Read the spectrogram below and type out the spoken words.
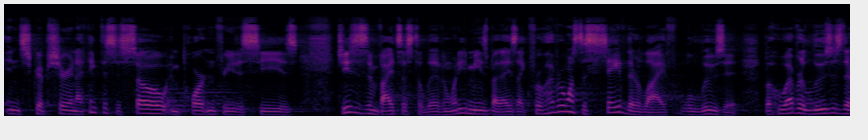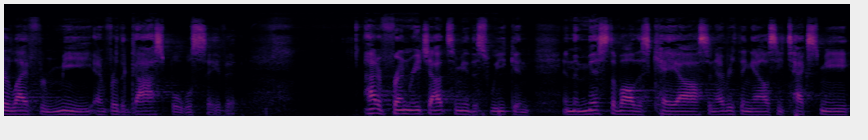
in Scripture, and I think this is so important for you to see, is Jesus invites us to live. And what he means by that is like, for whoever wants to save their life will lose it, but whoever loses their life for me and for the gospel will save it. I had a friend reach out to me this week, and in the midst of all this chaos and everything else, he texts me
